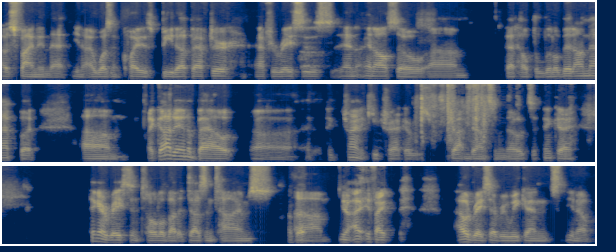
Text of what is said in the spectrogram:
I was finding that you know I wasn't quite as beat up after after races, and and also um, that helped a little bit on that. But um, I got in about uh, I think trying to keep track. I was jotting down some notes. I think I, I think I raced in total about a dozen times. Okay. Um, you know, I, if I I would race every weekend, you know,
